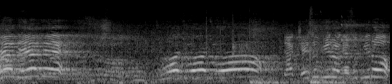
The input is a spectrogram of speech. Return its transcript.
해야 돼, 해야 돼. 좋아 좋아 좋아 야, 계속 밀어, 계속 밀어.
